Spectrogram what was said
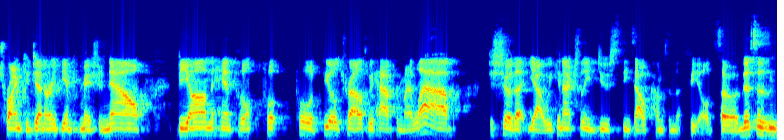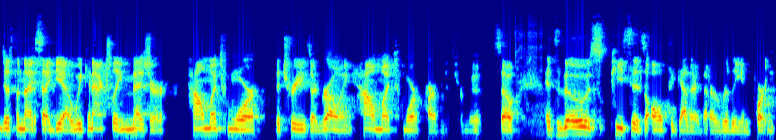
trying to generate the information now beyond the handful of field trials we have from my lab to show that, yeah, we can actually induce these outcomes in the field. So this isn't just a nice idea. We can actually measure how much more the trees are growing, how much more carbon is removed. So it's those pieces all together that are really important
